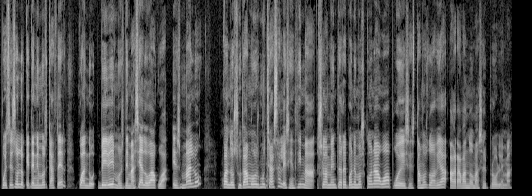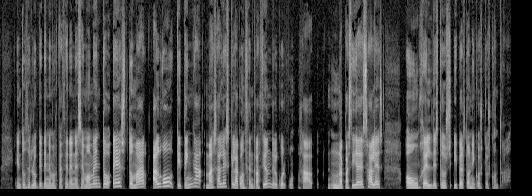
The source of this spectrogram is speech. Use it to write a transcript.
pues eso es lo que tenemos que hacer cuando bebemos demasiado agua. Es malo, cuando sudamos muchas sales y encima solamente reponemos con agua, pues estamos todavía agravando más el problema. Entonces lo que tenemos que hacer en ese momento es tomar algo que tenga más sales que la concentración del cuerpo. O sea, una pastilla de sales o un gel de estos hipertónicos que os contaba.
